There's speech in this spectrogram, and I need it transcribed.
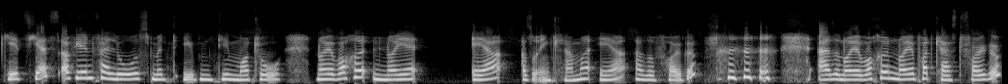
geht's jetzt auf jeden Fall los mit eben dem Motto neue Woche, neue R, also in Klammer R, also Folge. also neue Woche, neue Podcast-Folge.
